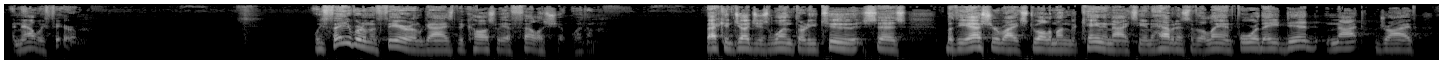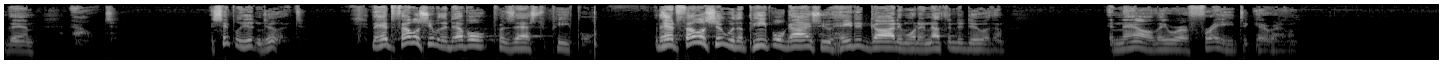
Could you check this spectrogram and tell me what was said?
and now we fear them. We favor them and fear them, guys, because we have fellowship with them. Back in Judges 132, it says, But the Asherites dwell among the Canaanites, the inhabitants of the land, for they did not drive them out. They simply didn't do it. They had fellowship with the devil possessed people. They had fellowship with the people, guys, who hated God and wanted nothing to do with Him. And now they were afraid to get rid of Him.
